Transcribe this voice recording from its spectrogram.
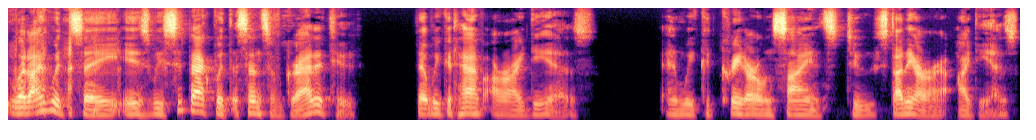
what I would say is we sit back with a sense of gratitude that we could have our ideas, and we could create our own science to study our ideas,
